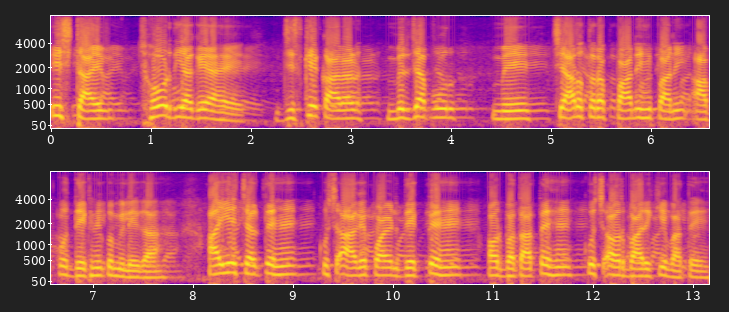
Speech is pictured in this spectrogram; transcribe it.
इस टाइम छोड़ दिया गया है, जिसके कारण मिर्ज़ापुर में चारों तरफ़ पानी ही पानी आपको देखने को मिलेगा। आइए चलते हैं, कुछ आगे पॉइंट देखते हैं और बताते हैं कुछ और बारीकी बातें।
